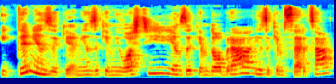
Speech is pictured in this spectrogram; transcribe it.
I tym językiem, językiem miłości, językiem dobra, językiem serca,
